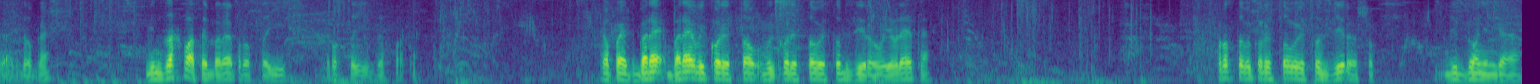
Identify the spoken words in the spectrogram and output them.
Так, добре. Він захвати бере, просто їсть. Просто їсть захвати. Капець, бере бере використав, використовує Сабзіро, уявляєте? Просто використовує Сабзіро, щоб від зонінга.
